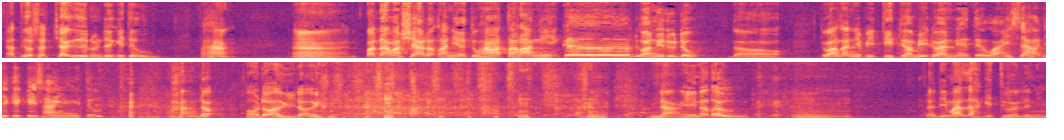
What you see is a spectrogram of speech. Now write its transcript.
Kata secara benda gitu. Faham? Ha. Pada masyarakat tak tanya, Tuhan atas langit ke? Tuhan ni duduk. Tak. Tuhan tanya piti tu ambil dua ni tu, Wah Isyak JKK saya itu. Faham tak? Oh, tak hari, tak hari. nak, ni nak tahu. Hmm. Jadi malah gitu lah ni.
